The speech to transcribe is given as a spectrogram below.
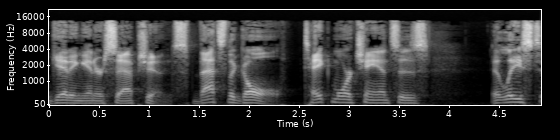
getting interceptions. That's the goal. Take more chances, at least,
